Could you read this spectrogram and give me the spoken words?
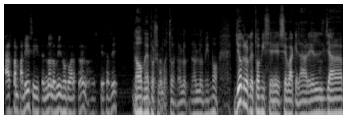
hasta en París y dicen, no, lo mismo que Barcelona, es que es así. No, hombre, por supuesto, no, no, es lo mismo. Yo creo que Tommy se, se, va a quedar, él ya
